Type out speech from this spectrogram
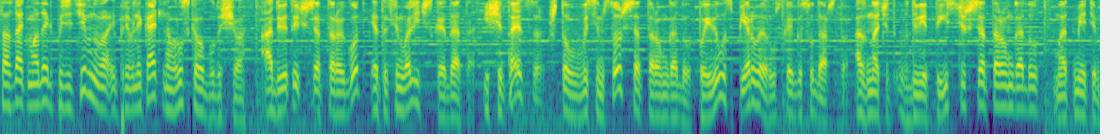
создать модель позитивного и привлекательного русского будущего. А 2062 год – это символическая дата. И считается, что в 862 году появилось первое русское государство. А значит, в 2062 году мы отметим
